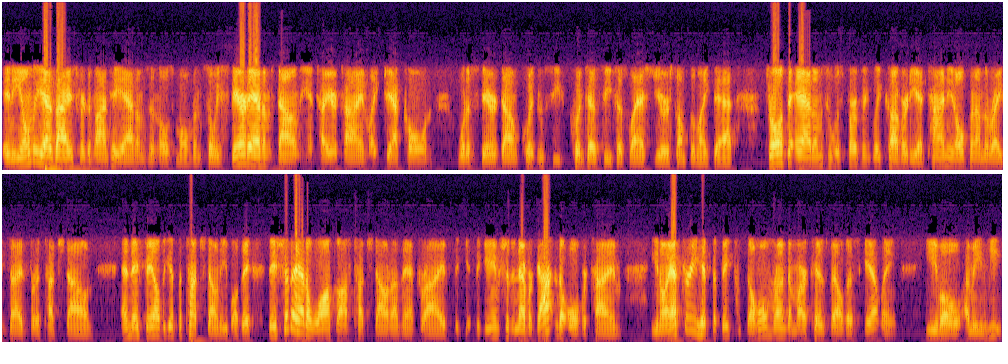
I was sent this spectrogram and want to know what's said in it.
and he only has eyes for Davante Adams in those moments. So he stared Adams down the entire time, like Jack Coan would have stared down Quinton C- Quintez Cephus last year or something like that. Throw it to Adams, who was perfectly covered. He had Tonyan open on the right side for a touchdown, and they failed to get the touchdown. Evo, they they should have had a walk off touchdown on that drive. The, the game should have never gotten to overtime. You know, after he hit the big the home run to Marquez Valdes-Scantling, Evo. I mean, he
